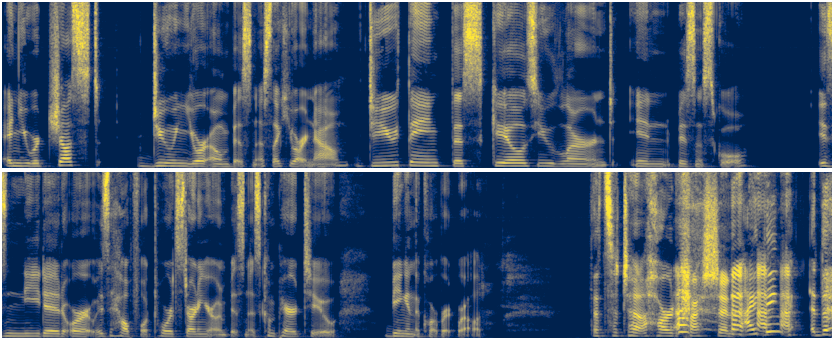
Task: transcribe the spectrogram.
and you were just doing your own business like you are now do you think the skills you learned in business school is needed or is helpful towards starting your own business compared to being in the corporate world That's such a hard question. I think the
